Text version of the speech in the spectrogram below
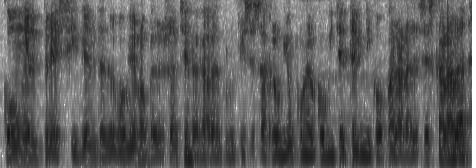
con el presidente del gobierno, Pedro Sánchez, acaba de producirse esa reunión con el Comité Técnico para la Desescalada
